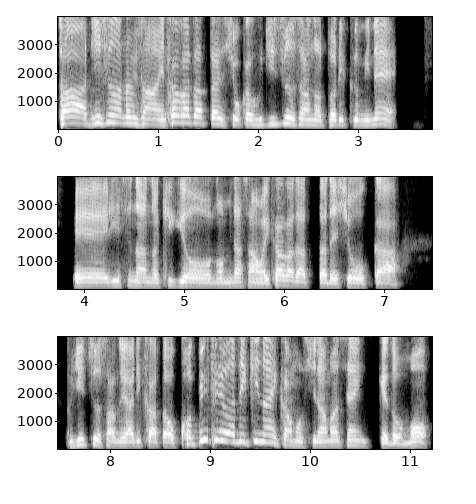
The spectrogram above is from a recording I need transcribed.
さあ、リスナーの皆さん、いかがだったでしょうか？富士通さんの取り組みね。えー、リスナーの企業の皆さんはいかがだったでしょうか？富士通さんのやり方をコピペはできないかもしれませんけども、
